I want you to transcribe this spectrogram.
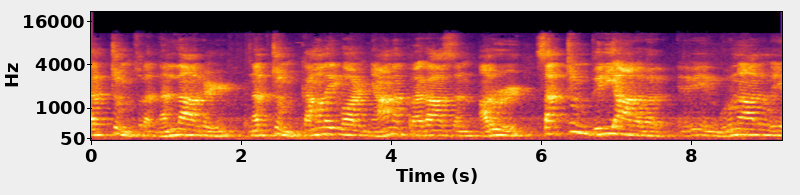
கற்றும் சொல்றார் நல்லார்கள் நற்றும் கமலை வாழ் ஞான பிரகாசன் அருள் சற்றும் பிரியாதவர். எனவே என் குருநாதனுடைய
